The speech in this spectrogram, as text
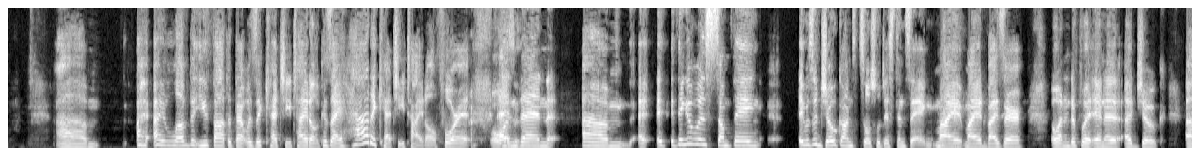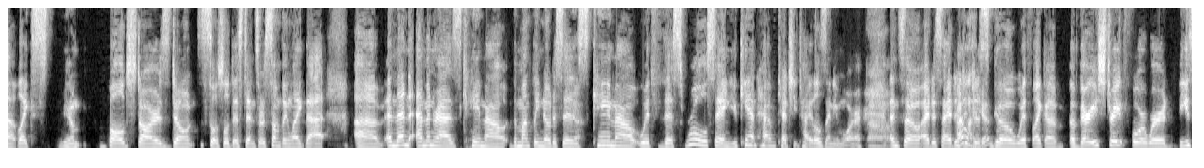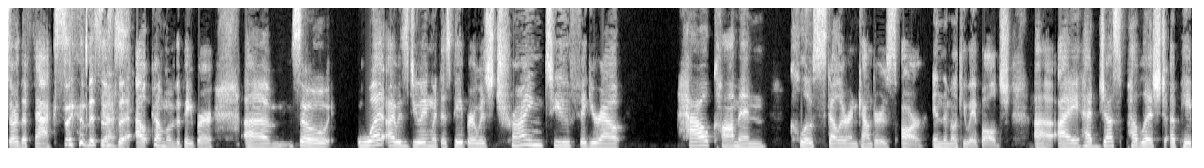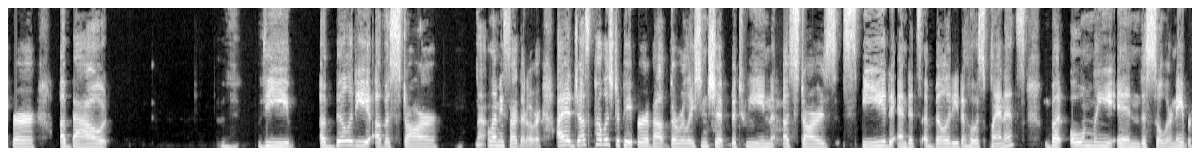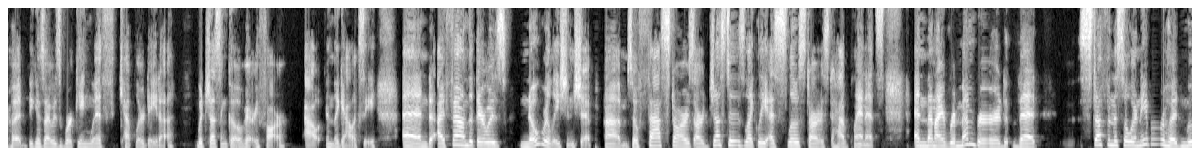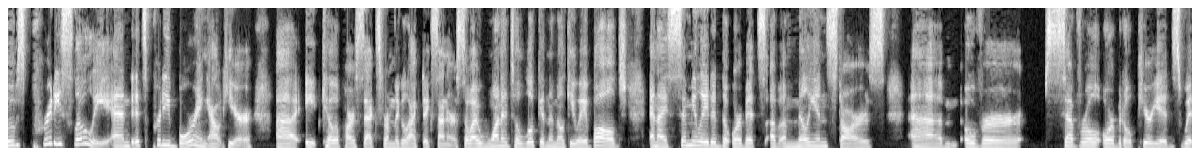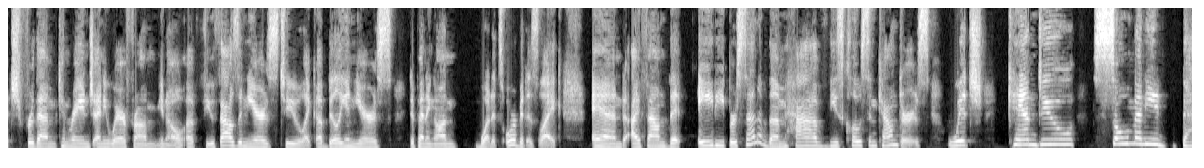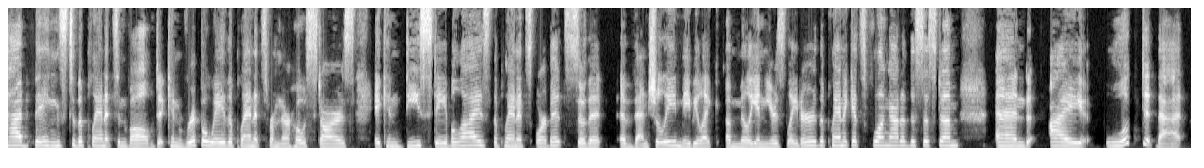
Um, I, I, love that you thought that that was a catchy title because I had a catchy title for it, and it? then Um, I, I think it was something it was a joke on social distancing. My my advisor wanted to put in a, a joke uh, like you know bulge stars don't social distance or something like that. Um, and then MNRAS came out. The monthly notices yeah. came out with this rule saying you can't have catchy titles anymore. Uh, and so I decided I to like just it. go with like a, a very straightforward. These are the facts. this yes. is the outcome of the paper. Um, so what I was doing with this paper was trying to figure out how common close stellar encounters are in the Milky Way bulge. Mm-hmm. Uh, I had just published a paper about th- the ability of a star. Let me start that over. I had just published a paper about the relationship between a star's speed and its ability to host planets, but only in the solar neighborhood because I was working with Kepler data, which doesn't go very far out in the galaxy. And I found that there was no relationship. Um, so fast stars are just as likely as slow stars to have planets. And then I remembered that stuff in the solar neighborhood moves pretty slowly and it's pretty boring out here, uh, eight kiloparsecs from the galactic center. So I wanted to look in the Milky Way bulge and I simulated the orbits of a million stars um, over several orbital periods which for them can range anywhere from you know a few thousand years to like a billion years depending on what its orbit is like and i found that 80% of them have these close encounters which can do so many bad things to the planets involved. It can rip away the planets from their host stars. It can destabilize the planet's orbits so that eventually, maybe like a million years later, the planet gets flung out of the system. And I looked at that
